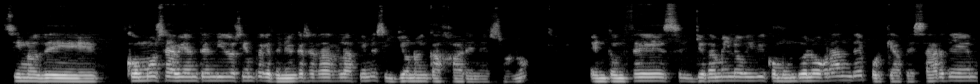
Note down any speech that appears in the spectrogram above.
sino de cómo se había entendido siempre que tenían que ser las relaciones y yo no encajar en eso, ¿no? Entonces yo también lo viví como un duelo grande porque a pesar de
